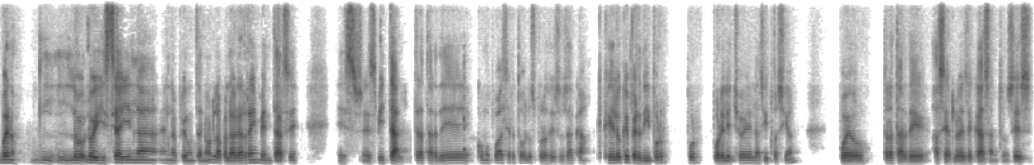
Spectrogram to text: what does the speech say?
Bueno, lo, lo dijiste ahí en la, en la pregunta, ¿no? La palabra reinventarse es, es, vital. Tratar de cómo puedo hacer todos los procesos acá. ¿Qué es lo que perdí por, por, por el hecho de la situación? Puedo tratar de hacerlo desde casa. Entonces,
